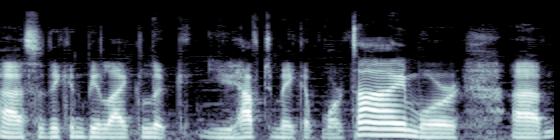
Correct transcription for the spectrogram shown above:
Uh, so they can be like, look, you have to make up more time, or um,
